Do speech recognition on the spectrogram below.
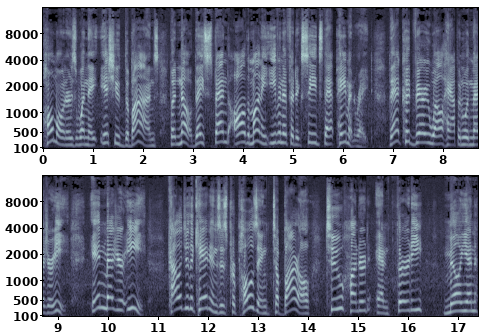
homeowners when they issued the bonds, but no, they spend all the money even if it exceeds that payment rate. That could very well happen with Measure E. In Measure E, College of the Canyons is proposing to borrow $230 million.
